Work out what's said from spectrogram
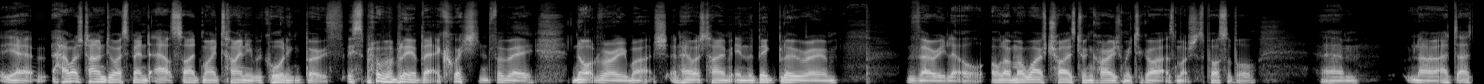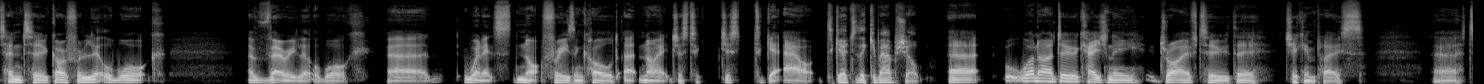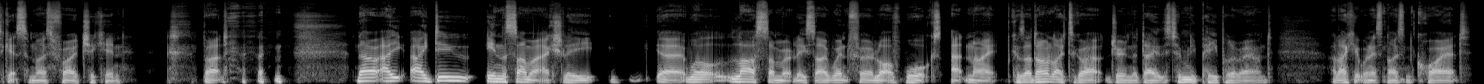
yeah. How much time do I spend outside my tiny recording booth? Is probably a better question for me. Not very much. And how much time in the big blue room? Very little. Although my wife tries to encourage me to go out as much as possible. Um, no, I, I, tend to go for a little walk, a very little walk, uh, when it's not freezing cold at night, just to just to get out. To go to the kebab shop. Uh, when I do occasionally drive to the chicken place, uh, to get some nice fried chicken. but no, I, I do in the summer actually. Uh, well, last summer at least, I went for a lot of walks at night because I don't like to go out during the day. There's too many people around. I like it when it's nice and quiet.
